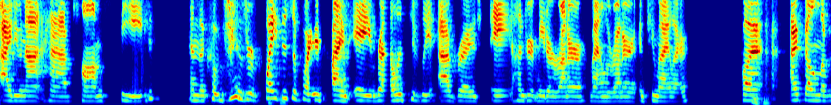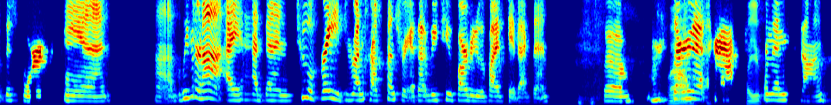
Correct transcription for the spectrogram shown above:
I do not have Tom's speed, and the coaches were quite disappointed to find a relatively average 800 meter runner, mile runner, and two miler. But I fell in love with the sport, and uh, believe it or not, I had been too afraid to run cross country. I thought it'd be too far to do a 5K back then. So I started Wow. at track you, and then moved on.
